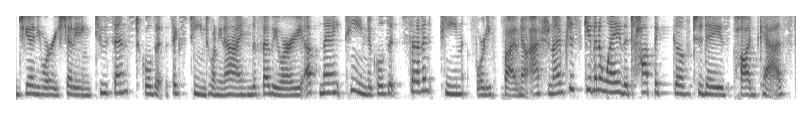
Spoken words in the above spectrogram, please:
January shedding 2 cents to close at 16.29. The February up 19 to close at 17.45. Now, Ashton, I've just given away the topic of today's podcast,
